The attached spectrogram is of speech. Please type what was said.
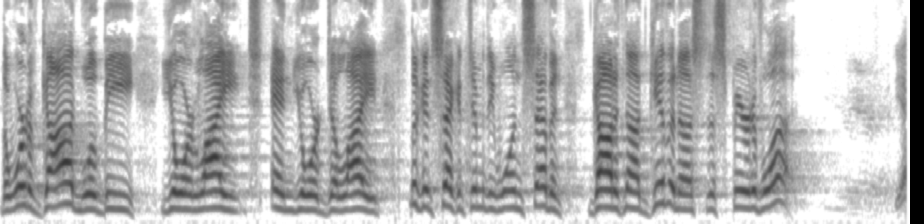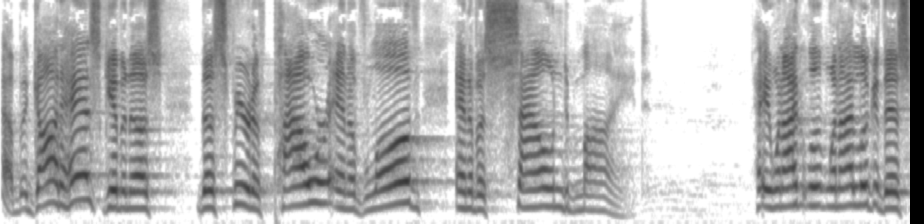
The Word of God will be your light and your delight. Look at 2 Timothy 1 7. God hath not given us the spirit of what? Yeah, but God has given us the spirit of power and of love and of a sound mind. Hey, when I, when I look at this,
